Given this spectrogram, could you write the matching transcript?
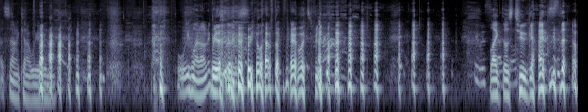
that sounded kind of weird, didn't it? we went on a We, cruise. we left our families behind. like those two guys that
